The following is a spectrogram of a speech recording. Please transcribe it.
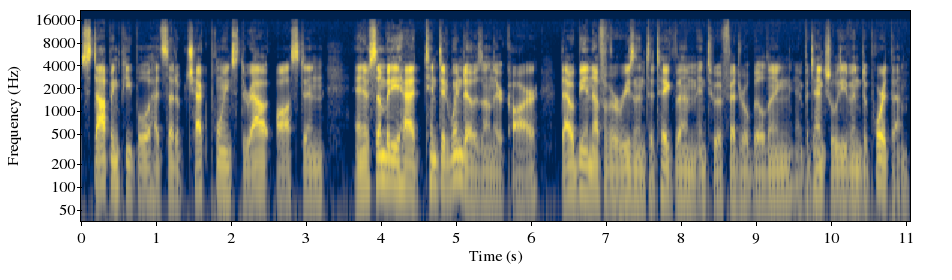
stopping people, had set up checkpoints throughout Austin. And if somebody had tinted windows on their car, that would be enough of a reason to take them into a federal building and potentially even deport them.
